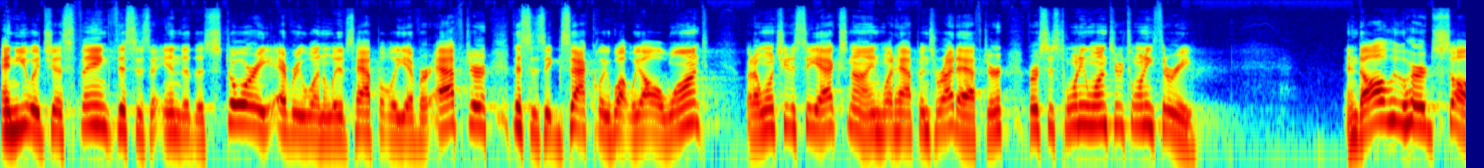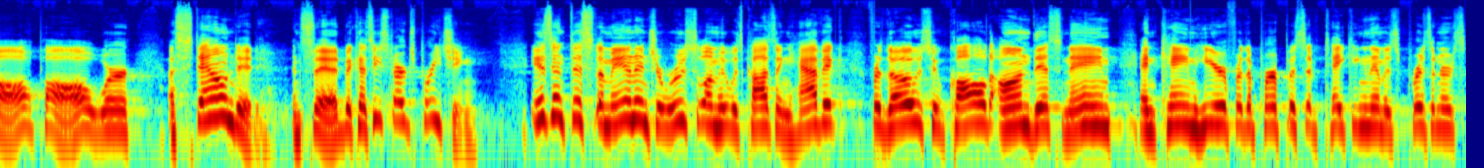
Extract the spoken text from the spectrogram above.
and you would just think this is the end of the story. Everyone lives happily ever after. This is exactly what we all want. But I want you to see Acts 9, what happens right after, verses 21 through 23. And all who heard Saul, Paul, were astounded and said, because he starts preaching, Isn't this the man in Jerusalem who was causing havoc for those who called on this name and came here for the purpose of taking them as prisoners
